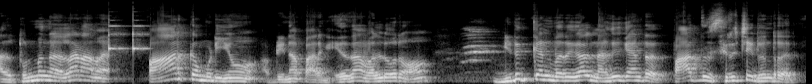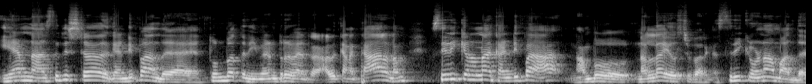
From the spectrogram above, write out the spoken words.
அந்த துன்பங்கள் எல்லாம் நாம் பார்க்க முடியும் அப்படின்னா பாருங்கள் இதுதான் வள்ளுவரும் இடுக்கண் வருகால் நகுகன்றார் பார்த்து சிரிச்சிடுன்றார். ஏன்னா சிரிச்சிட்டா அது கண்டிப்பாக அந்த துன்பத்தை நீ வென்று வேண்டார் அதுக்கான காரணம் சிரிக்கணும்னா கண்டிப்பாக நம்ம நல்லா யோசிச்சு பாருங்கள் சிரிக்கணும்னா நம்ம அந்த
